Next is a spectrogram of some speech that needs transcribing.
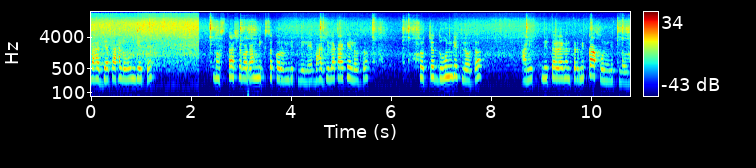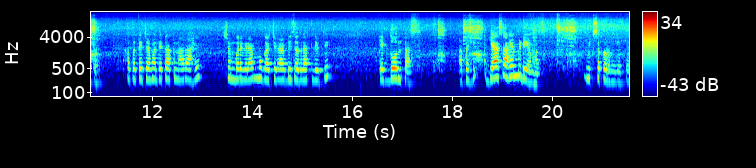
भाजी आता हलवून घेते. मस्त असे बघा मिक्स करून घेतलेले आहे. भाजीला काय केलं होतं? स्वच्छ धुवून घेतलं होतं आणि नितळल्यानंतर मी कापून घेतलं होतं. आता त्याच्यामध्ये टाकणार आहे शंभर ग्रॅम मुगाची डाळ भिजत घातली होती. एक दोन तास. आता ही गॅस आहे मिडियमच. मिक्स करून घेते.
